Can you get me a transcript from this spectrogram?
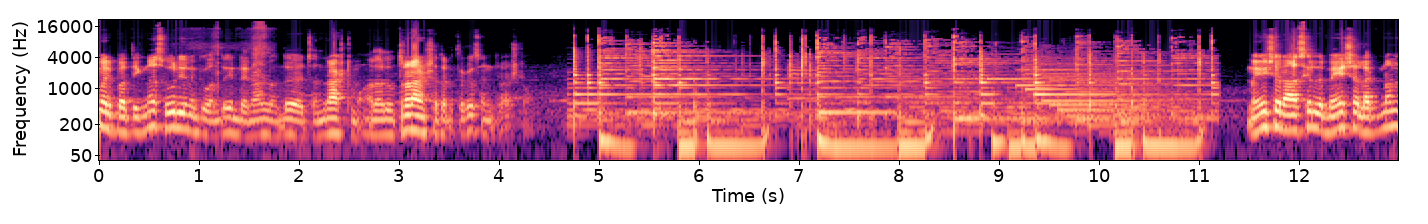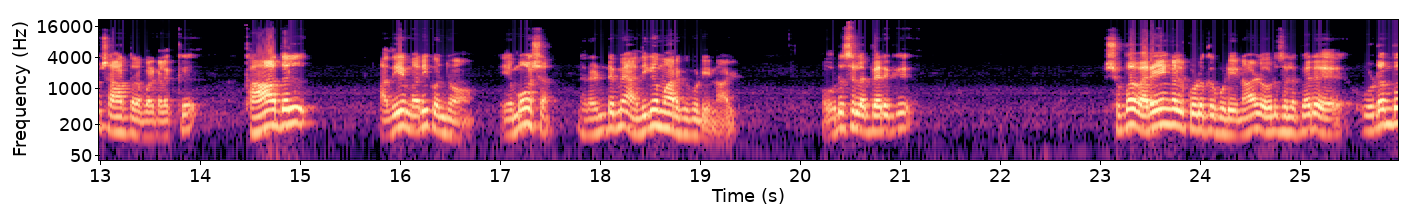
மாதிரி பார்த்திங்கன்னா சூரியனுக்கு வந்து இன்றைய நாள் வந்து சந்திராஷ்டமம். அதாவது உத்திர நட்சத்திரத்துக்கு சந்திராஷ்டமம். மேஷ ராசி அல்லது மேஷ லக்னம் சார்ந்தவர்களுக்கு காதல் அதே மாதிரி கொஞ்சம் எமோஷன் ரெண்டுமே அதிகமாக இருக்கக்கூடிய நாள். ஒரு சில பேருக்கு சுப விரயங்கள் கொடுக்கக்கூடிய நாள் ஒரு சில பேர் உடம்பு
